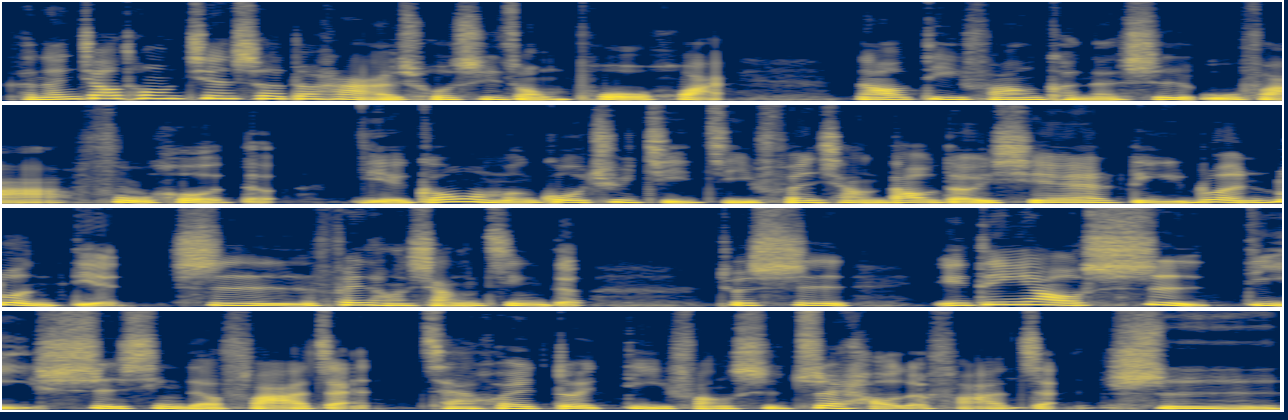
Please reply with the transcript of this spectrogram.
可能交通建设对它来说是一种破坏，然后地方可能是无法负荷的，也跟我们过去几集分享到的一些理论论点是非常相近的，就是一定要适地适性的发展，才会对地方是最好的发展。是。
